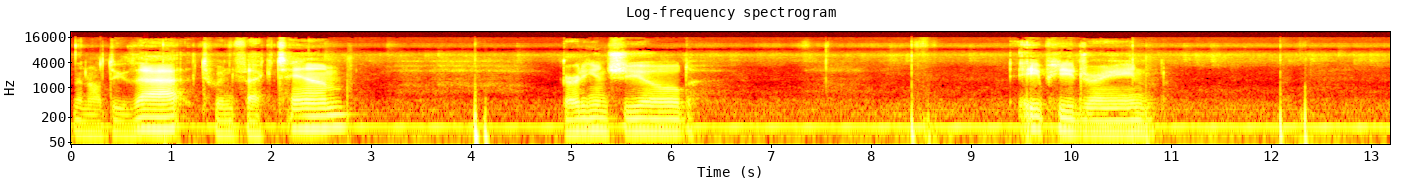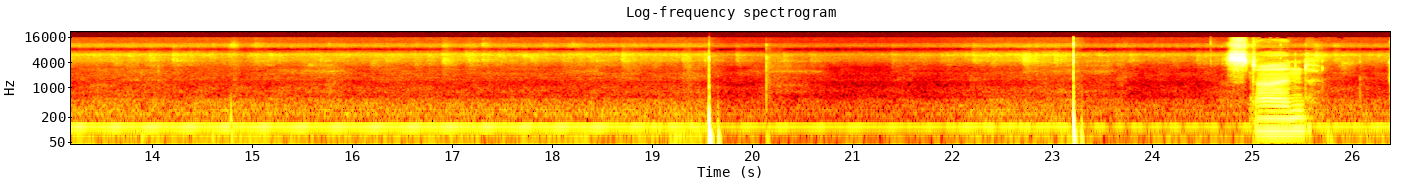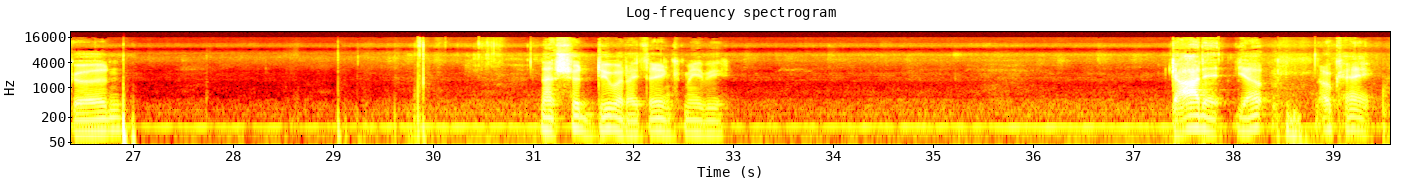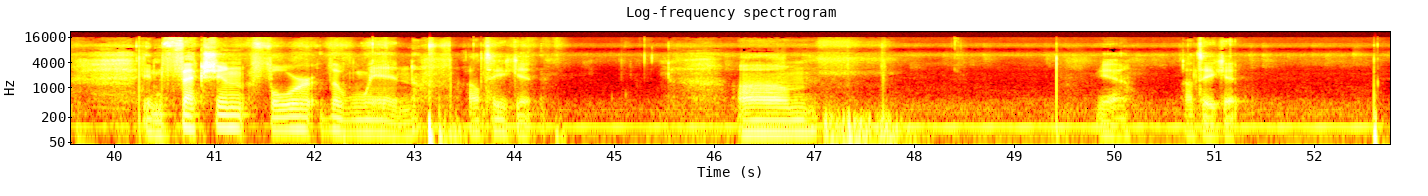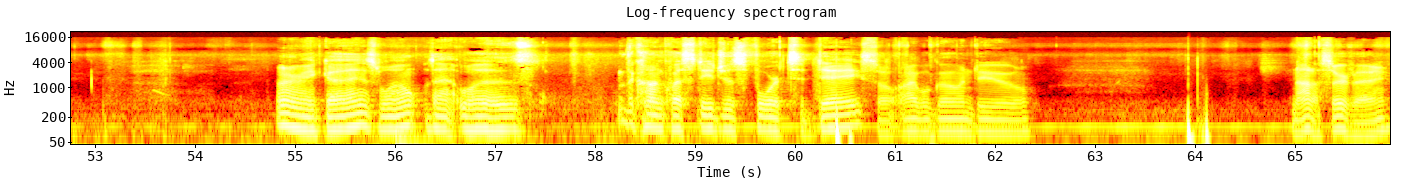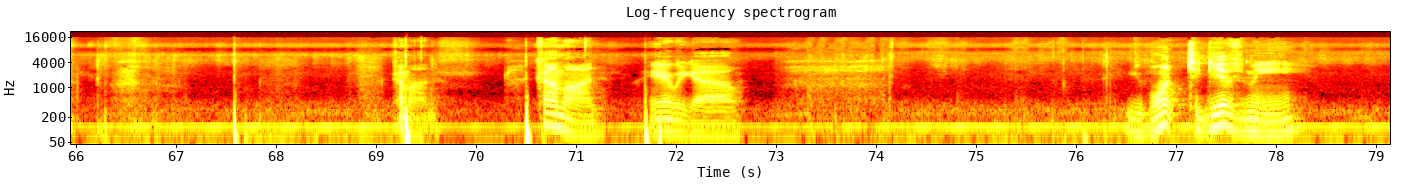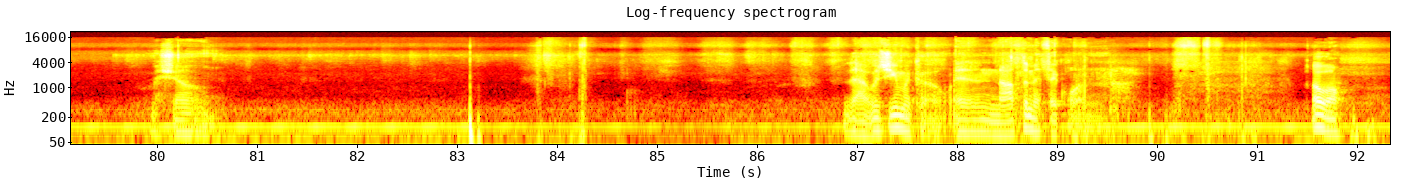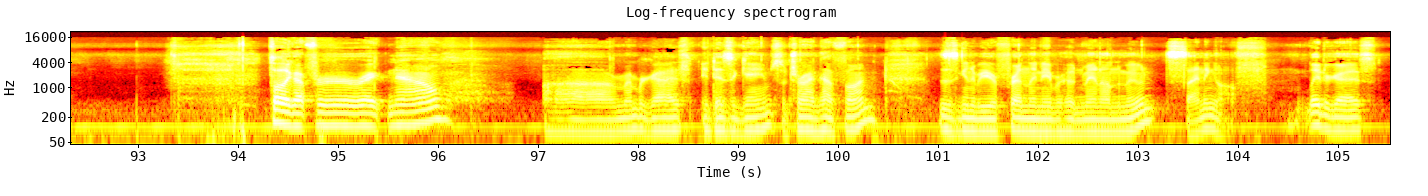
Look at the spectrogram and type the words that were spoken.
Then I'll do that to infect him. Guardian Shield. AP Drain. Stunned. Good. That should do it, I think, maybe. Got it. Yep. Okay. Infection for the win. I'll take it. Um Yeah, I'll take it. Alright guys, well that was the conquest stages for today, so I will go and do not a survey. Come on. Come on. Here we go. You want to give me shown. That was Yumiko, and not the mythic one. Oh well. That's all I got for right now. Uh, remember, guys, it is a game, so try and have fun. This is going to be your friendly neighborhood man on the moon, signing off. Later, guys.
